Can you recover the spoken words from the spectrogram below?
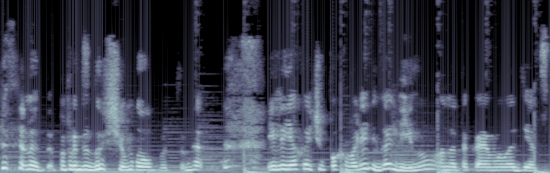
по предыдущему опыту, да? или я хочу похвалить Галину, она такая молодец.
